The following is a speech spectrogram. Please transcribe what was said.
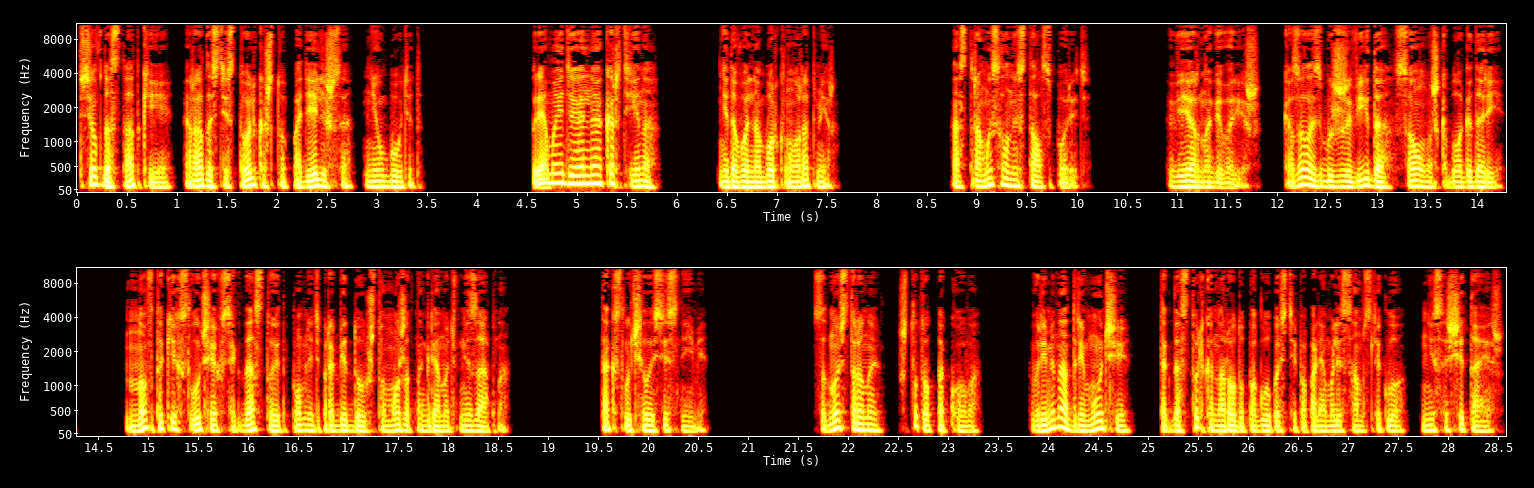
Все в достатке и радости столько, что поделишься, не убудет. Прямо идеальная картина, недовольно буркнул Ратмир. Остромысл не стал спорить. Верно говоришь. Казалось бы, живи да, солнышко благодари. Но в таких случаях всегда стоит помнить про беду, что может нагрянуть внезапно. Так случилось и с ними. С одной стороны, что тут такого? Времена дремучие, тогда столько народу по глупости по полям и лесам слегло, не сосчитаешь.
